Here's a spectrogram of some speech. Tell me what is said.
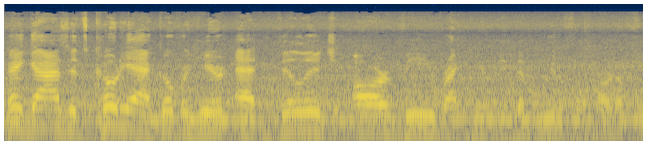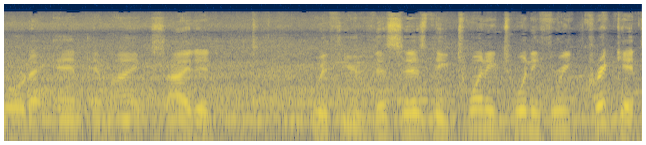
Hey guys, it's Kodiak over here at Village RV right here in the beautiful heart of Florida. And am I excited with you? This is the 2023 Cricket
